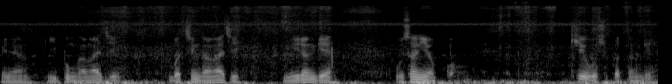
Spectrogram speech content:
그냥 이쁜 강아지, 멋진 강아지 뭐 이런 게 우선이었고 키우고 싶었던 게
